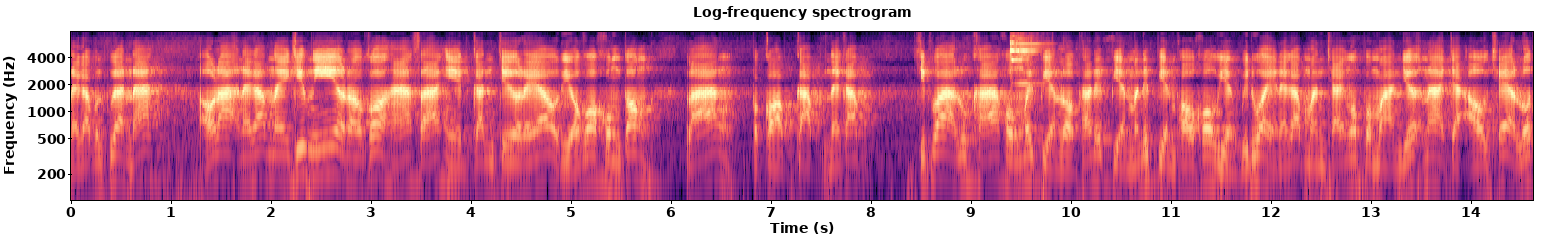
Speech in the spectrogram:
นะครับเพื่อนๆนะ เอาละนะครับในคลิปนี้เราก็หาสาเหตุกันเจอแล้ว เดี๋ยวก็คงต้องล้างประกอบกับนะครับคิดว่าลูกค้าคงไม่เปลี่ยนหรอกถ้าได้เปลี่ยนมันได้เปลี่ยนเพาเข้าเหวี่ยงไปด้วยนะครับ มันใช้งบประมาณเยอะน่าจะเอาแค่รถ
